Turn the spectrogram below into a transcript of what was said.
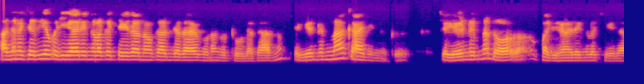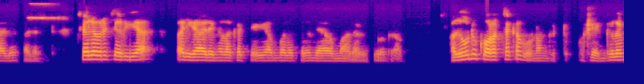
അങ്ങനെ ചെറിയ പരിഹാരങ്ങളൊക്കെ ചെയ്താൽ നമുക്ക് അതിന്റെതായ ഗുണം കിട്ടൂല. കാരണം ചെയ്യേണ്ടുന്ന കാര്യങ്ങൾക്ക് ചെയ്യേണ്ടുന്ന പരിഹാരങ്ങൾ ചെയ്താലേ ഫലം. ചിലവർ ചെറിയ പരിഹാരങ്ങളൊക്കെ ചെയ്യാൻ പലപ്പോഴും ദേവന്മാരെ വെച്ച് വെക്കാം. അതുകൊണ്ട് കുറച്ചൊക്കെ ഗുണം കിട്ടും. പക്ഷെ എങ്കിലും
